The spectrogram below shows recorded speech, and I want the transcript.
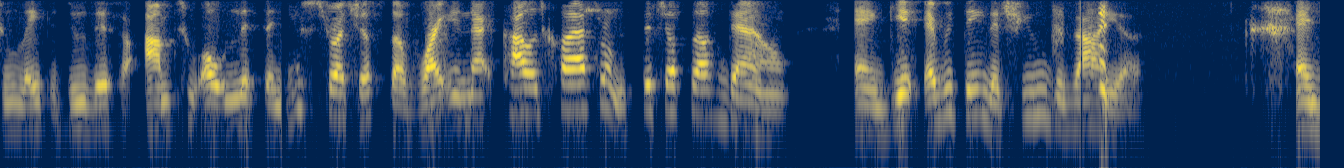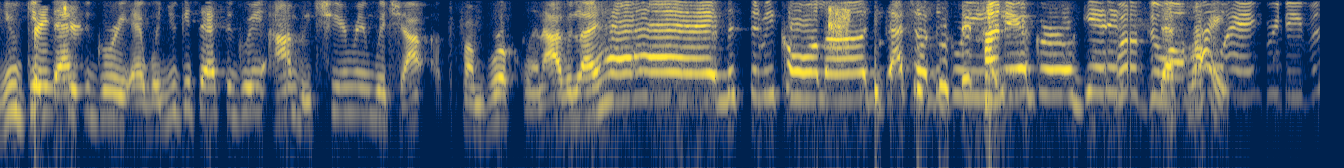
too late to do this," or "I'm too old." Listen, you stretch your stuff right in that college classroom and sit yourself down and get everything that you desire and you get Thank that you. degree, and when you get that degree, I'll be cheering with you I'm from Brooklyn. I'll be like, "Hey, Mr. Ricola, you got your degree, Honey, yeah, girl, get it." We'll do That's a whole right. Angry Deva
